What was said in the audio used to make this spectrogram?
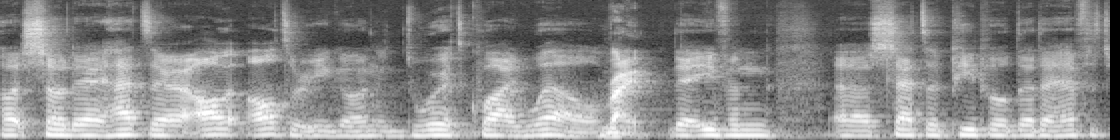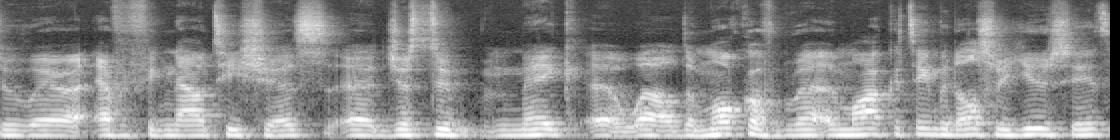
uh, so they had their alter ego and it worked quite well. Right. They even uh, said that people that they have to wear everything now t-shirts uh, just to make uh, well the mock of marketing but also use it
